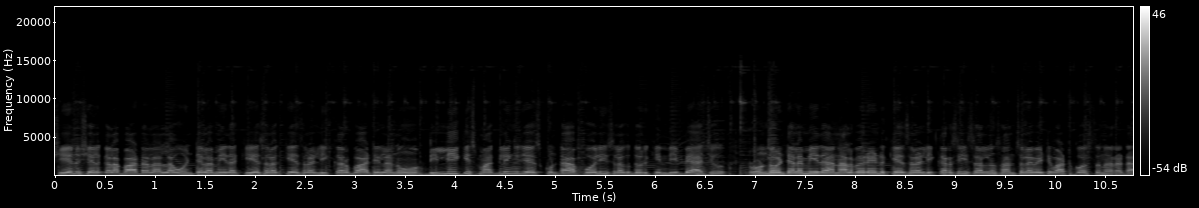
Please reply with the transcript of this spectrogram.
షేను శిలకల బాటలల్లో ఒంటెల మీద కేసుల కేసుల లిక్కర్ బాటిలను ఢిల్లీకి స్మగ్లింగ్ చేసుకుంటా పోలీసులకు దొరికింది బ్యాచ్. రెండు ఒంటెల మీద నలభై రెండు కేసుల లిక్కర్ సీసాలను సంచులో పెట్టి పట్టుకొస్తున్నారట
